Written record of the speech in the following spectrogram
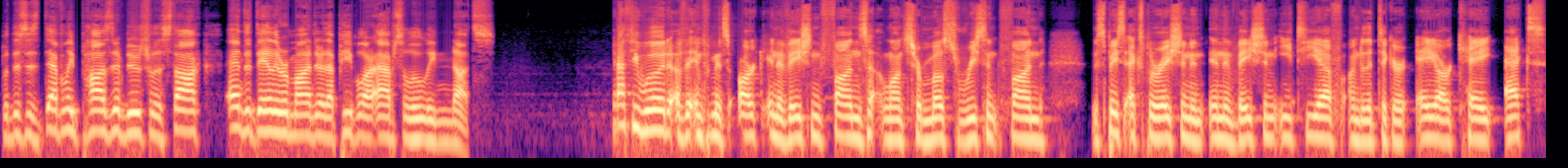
but this is definitely positive news for the stock and a daily reminder that people are absolutely nuts. Cathie Wood of the infamous ARK Innovation Funds launched her most recent fund, the Space Exploration and Innovation ETF under the ticker ARKX,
